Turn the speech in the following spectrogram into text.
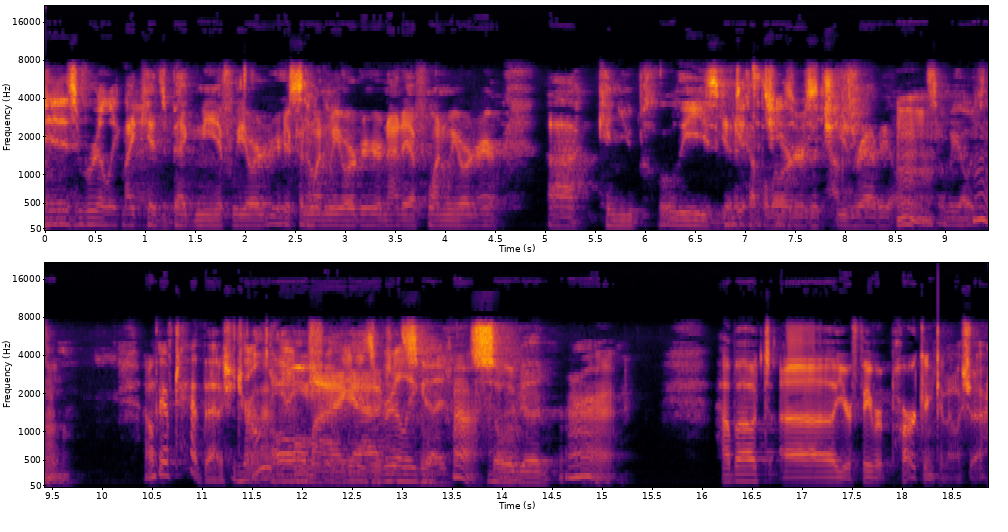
it is really. My good. kids beg me if we order, if So and when good. we order here, not if, when we order here, uh, can you please get, Get a couple cheese orders of cheese ravioli? Hmm. So we always Hmm. do. I don't think I've had that. I should try No, that. yeah, Oh you should. my It is really it's so- good. Huh. So good. All right. How about uh, your favorite park in Kenosha?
